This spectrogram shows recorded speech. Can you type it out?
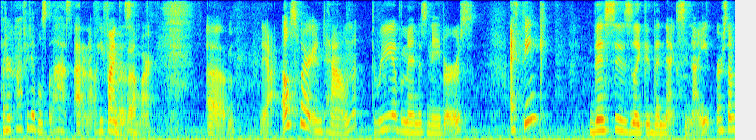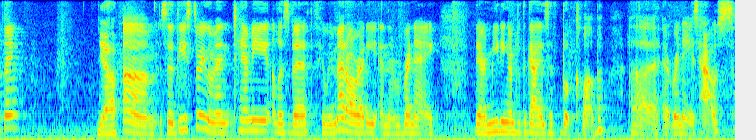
But her coffee table's glass. I don't know. He finds it know. somewhere. Um, yeah. Elsewhere in town, three of Amanda's neighbors. I think this is like the next night or something. Yeah. Um, so these three women, Tammy, Elizabeth, who we met already, and then Renee, they're meeting under the guise of book club uh, at Renee's house.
